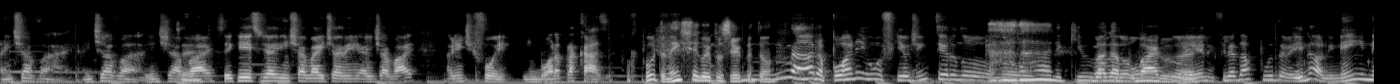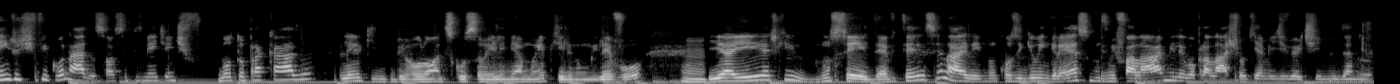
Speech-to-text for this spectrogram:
a gente já vai, a gente já vai, a gente já vai. Sei que esse já, a gente já vai, a gente já, vem, a gente já vai. A gente foi embora pra casa. Puta, nem chegou aí pro circo então. Nada, porra nenhuma. Fiquei o dia inteiro no. Caralho, que vagabundo. No barco ele, filha da puta. E não, nem, nem justificou nada, só simplesmente a gente voltou pra casa. Eu lembro que rolou uma discussão ele e minha mãe, porque ele não me levou. Hum. E aí, acho que, não sei, deve ter, sei lá, ele não conseguiu o ingresso, não quis me falar, me levou pra lá, achou que ia me divertir me dando.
